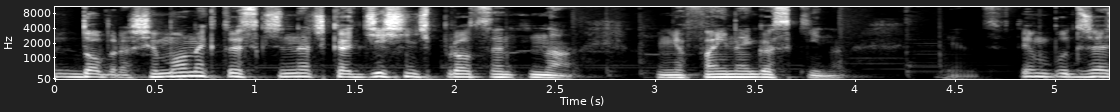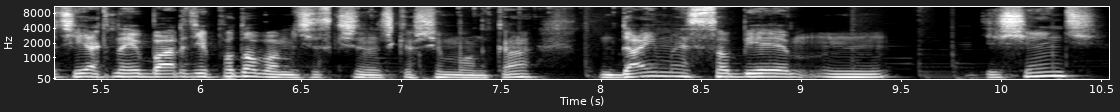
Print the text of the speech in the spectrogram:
dobra. Szymonek to jest skrzyneczka 10% na fajnego skina. Więc w tym budżecie jak najbardziej podoba mi się skrzyneczka Szymonka. Dajmy sobie mm, 10,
